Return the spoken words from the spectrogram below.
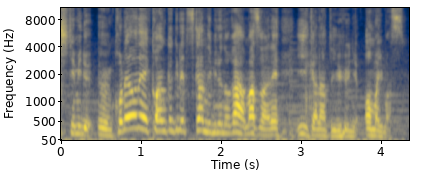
してみる。うんこれをね感覚で掴んでみるのがまずはねいいかなというふうに思います。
